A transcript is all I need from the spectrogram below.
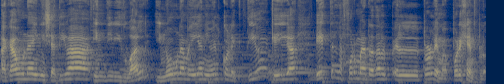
acá una iniciativa individual y no una medida a nivel colectiva que diga, esta es la forma de tratar el problema. Por ejemplo,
